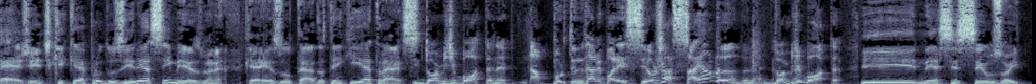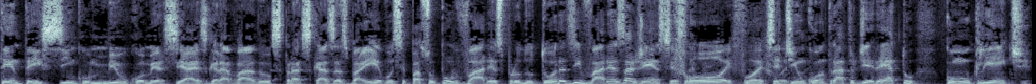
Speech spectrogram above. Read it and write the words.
É, gente que quer produzir é assim mesmo, né? Quer resultado tem que ir atrás. E dorme de bota, né? A oportunidade apareceu, já sai andando, né? Dorme de bota. E nesses seus 85 mil comerciais gravados para as Casas Bahia, você passou por várias produtoras e várias agências. Foi, também. foi. Você foi, tinha foi. um contrato direto com o cliente.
